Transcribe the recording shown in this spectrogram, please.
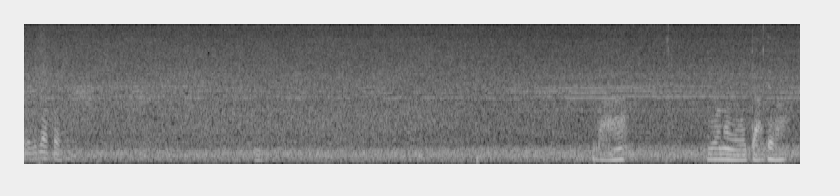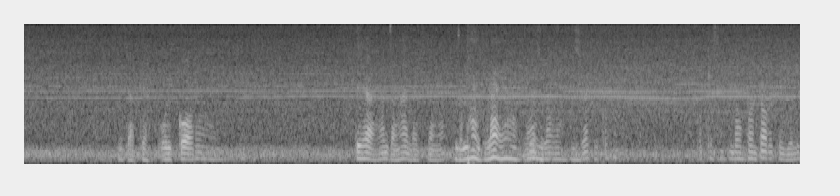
lú bo rồi đã vua này rồi trả chưa hả Đi chặt kìa ôi co thôi thế hả hắn chẳng hạn là chẳng hạn giống hai cái lại à đó chỉ là chỉ là cái có ok bon bon to cái gì đi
